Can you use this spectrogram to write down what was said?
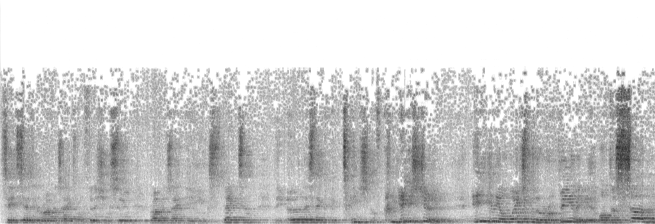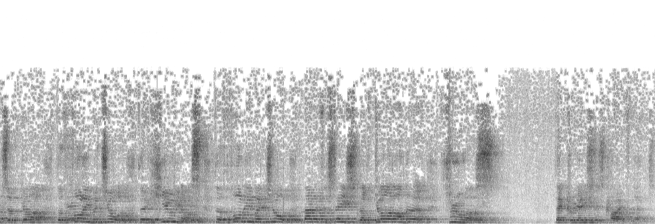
See, it says in Romans 8, I'm finishing soon, Romans 8, the expectant, the earnest expectation of creation, eagerly awaits for the revealing of the sons of God, the fully mature, the huios, the fully mature manifestation of God on earth through us. That creation is crying for that.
